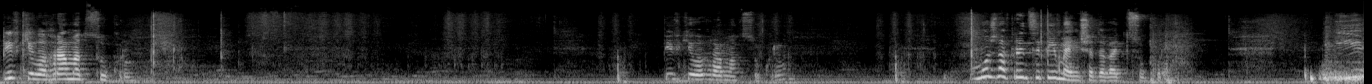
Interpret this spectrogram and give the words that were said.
пів кілограма цукру. Пів кілограма цукру. Можна, в принципі, і менше давати цукру. І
